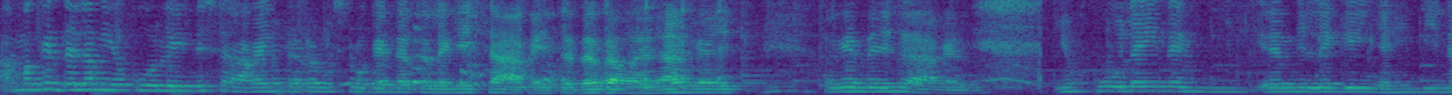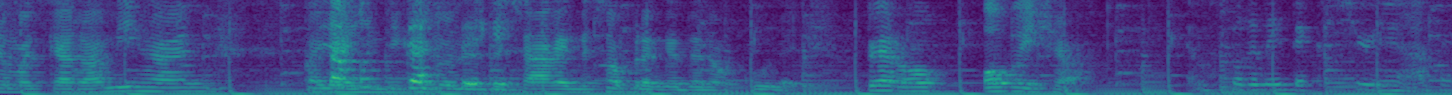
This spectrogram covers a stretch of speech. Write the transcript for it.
Ah, maganda lang yung kulay niya sa akin, pero mas maganda talaga yung sa akin. Sa totoo lang, guys. Maganda yung sa akin. Yung kulay na uh, nilagay niya, hindi naman karamihan. Kaya hindi ko Kasi- tulad sa akin na sobrang ganda ng kulay. Pero, okay siya. Mas maganda yung texture niya akin,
